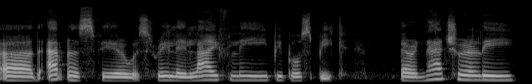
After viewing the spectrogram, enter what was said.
uh, the atmosphere was really lively. People speak very naturally.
